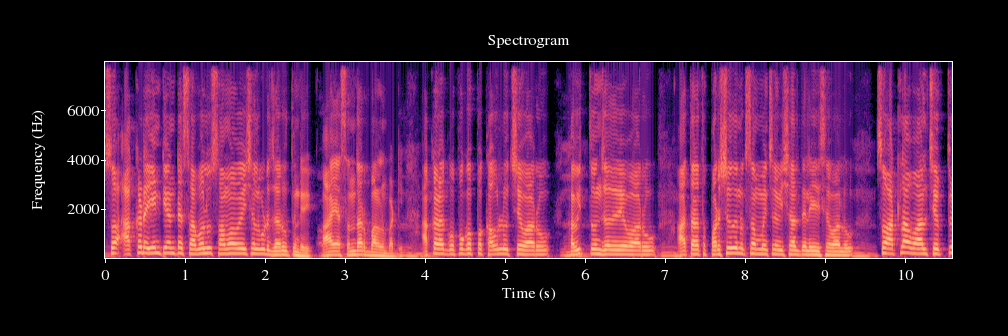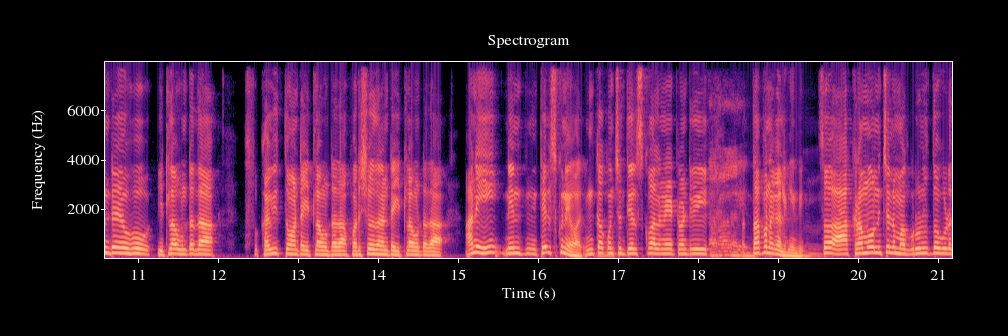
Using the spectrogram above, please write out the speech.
సో అక్కడ ఏంటి అంటే సభలు సమావేశాలు కూడా జరుగుతుండేవి ఆయా సందర్భాలను బట్టి. అక్కడ గొప్ప గొప్ప కవులు వచ్చేవారు కవిత్వం చదివేవారు ఆ తర్వాత పరిశోధనకు సంబంధించిన విషయాలు తెలియజేసేవాళ్ళు. సో అట్లా వాళ్ళు చెప్తుంటే ఓహో ఇట్లా ఉంటుందా? కవిత్వం అంటే ఇట్లా ఉంటుందా? పరిశోధన అంటే ఇట్లా ఉంటుందా? అని నేను తెలుసుకునేవాడు ఇంకా కొంచెం తెలుసుకోవాలనేటువంటిది తపన కలిగింది. సో ఆ క్రమం నుంచి మా గురువులతో కూడా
